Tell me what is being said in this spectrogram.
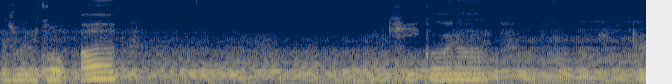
Just gonna go up. Keep going up. There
